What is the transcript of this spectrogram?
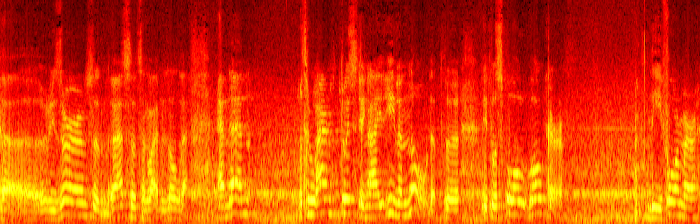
uh, reserves and assets and liabilities, all that. And then through arm twisting, I even know that uh, it was Paul Volcker, the former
